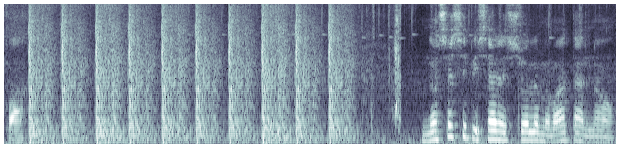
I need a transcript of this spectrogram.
Fuck. No sé si pisar el suelo me mata, no.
